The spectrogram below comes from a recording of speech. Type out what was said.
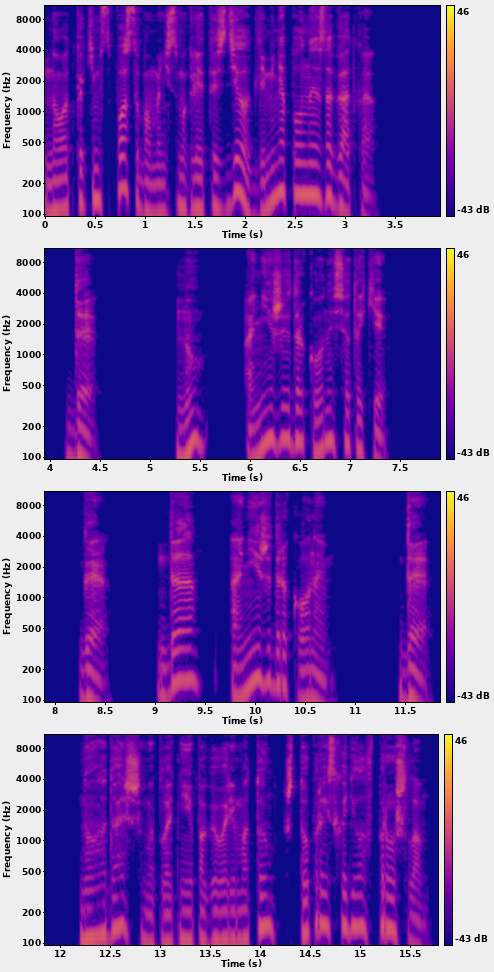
Но вот каким способом они смогли это сделать, для меня полная загадка. Д. Ну, они же драконы все-таки. Г. Да, они же драконы. Д. Ну а дальше мы плотнее поговорим о том, что происходило в прошлом,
